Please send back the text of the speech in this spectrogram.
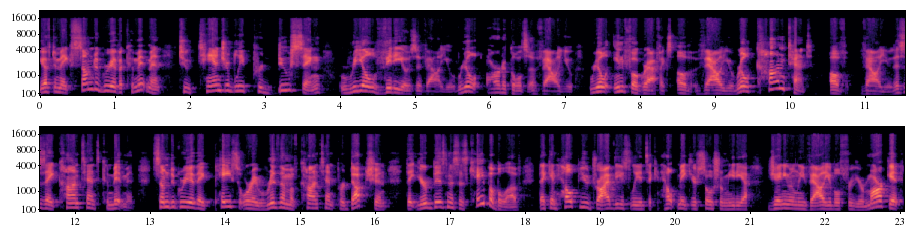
you have to make some degree of a commitment to tangibly producing real videos of value, real articles of value, real infographics of value, real content of value. This is a content commitment, some degree of a pace or a rhythm of content production that your business is capable of that can help you drive these leads, that can help make your social media genuinely valuable for your market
